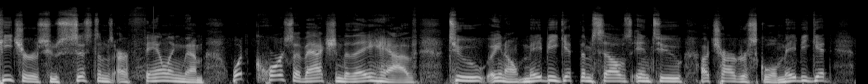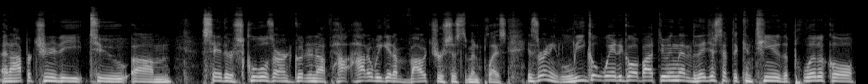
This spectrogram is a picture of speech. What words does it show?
teachers whose systems are failing them, what course of action do they have to, you know, maybe get themselves into a charter school, maybe get an opportunity to um, say their schools aren't good enough? How, how do we get a voucher system in place? Is there any legal way to go about doing that, or do they just have to continue the political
